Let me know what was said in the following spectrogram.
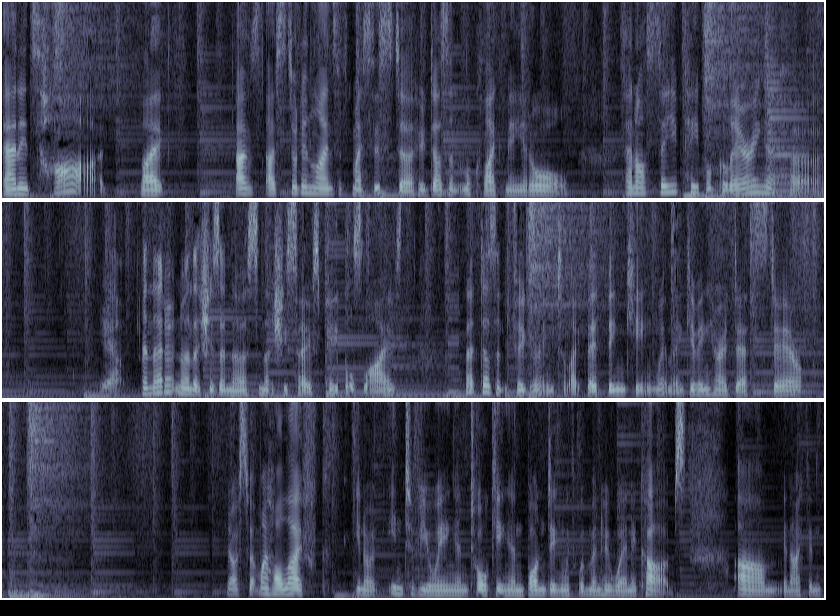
And it's hard. Like, I've, I've stood in lines with my sister who doesn't look like me at all. And I'll see people glaring at her. Yeah. And they don't know that she's a nurse and that she saves people's lives. That doesn't figure into like their thinking when they're giving her a death stare. You know, I've spent my whole life, you know, interviewing and talking and bonding with women who wear niqabs. Um, and I can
